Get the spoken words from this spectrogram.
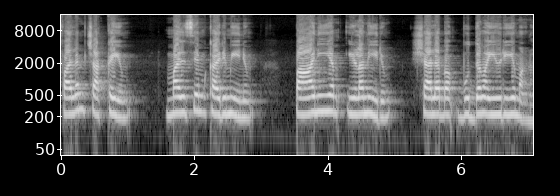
ഫലം ചക്കയും മത്സ്യം കരിമീനും പാനീയം ഇളനീരും ശലഭം ബുദ്ധമയൂരിയുമാണ്.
